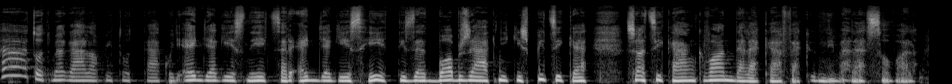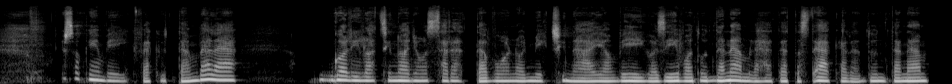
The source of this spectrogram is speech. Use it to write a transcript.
Hát ott megállapították, hogy 1,4-szer 1,7 babzsáknyi kis picike sacikánk van, de le kell feküdni vele, szóval. És akkor én végig feküdtem vele, Gali Laci nagyon szerette volna, hogy még csináljam végig az évadot, de nem lehetett, azt el kellett döntenem,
